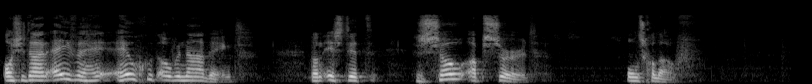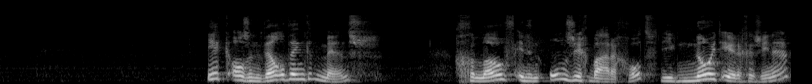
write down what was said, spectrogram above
Als je daar even heel goed over nadenkt, dan is dit zo absurd, ons geloof. Ik als een weldenkend mens geloof in een onzichtbare God die ik nooit eerder gezien heb.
